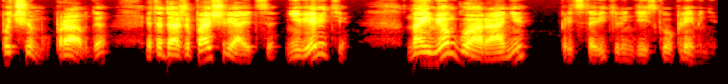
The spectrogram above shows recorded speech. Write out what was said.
Почему? Правда. Это даже поощряется. Не верите? Наймем гуарани, представитель индейского племени.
